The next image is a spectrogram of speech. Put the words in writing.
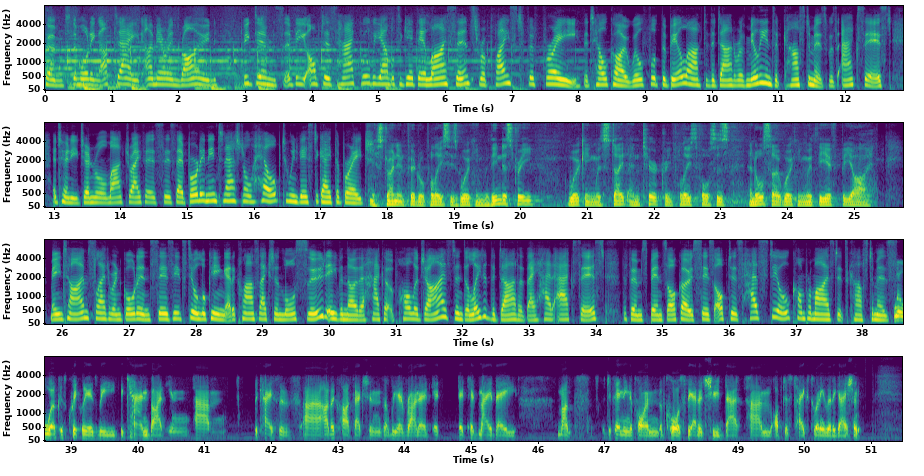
Welcome to the morning update. I'm Erin Roan. Victims of the Optus hack will be able to get their licence replaced for free. The telco will foot the bill after the data of millions of customers was accessed. Attorney General Mark Dreyfus says they've brought in international help to investigate the breach. The Australian Federal Police is working with industry, working with state and territory police forces, and also working with the FBI. Meantime, Slater and Gordon says it's still looking at a class action lawsuit, even though the hacker apologised and deleted the data they had accessed. The firm's Ben Zocco says Optus has still compromised its customers. We'll work as quickly as we can, but in um, the case of uh, other class actions that we have run, it, it, it, may be months, depending upon, of course, the attitude that um, Optus takes to any litigation.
